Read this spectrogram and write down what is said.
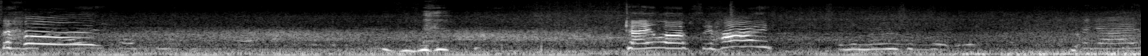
Say hi. Caleb, say hi. And the moon's completely. Hey guys,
